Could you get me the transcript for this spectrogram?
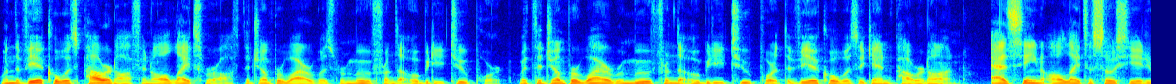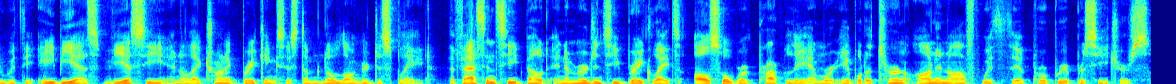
When the vehicle was powered off and all lights were off, the jumper wire was removed from the OBD2 port. With the jumper wire removed from the OBD2 port, the vehicle was again powered on. As seen, all lights associated with the ABS, VSC, and electronic braking system no longer displayed. The fasten seatbelt and emergency brake lights also worked properly and were able to turn on and off with the appropriate procedures.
